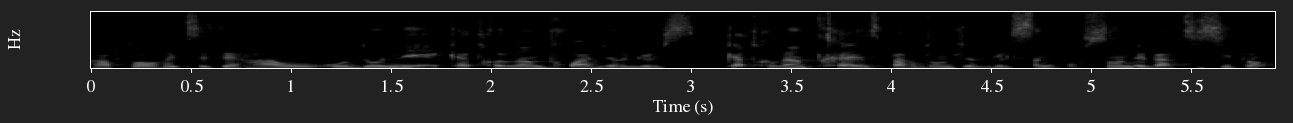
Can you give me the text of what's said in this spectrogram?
rapport, etc., aux, données, 93,5% des participants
